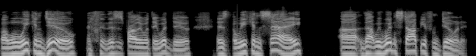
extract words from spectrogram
but what we can do, and this is probably what they would do, is that we can say uh, that we wouldn't stop you from doing it.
